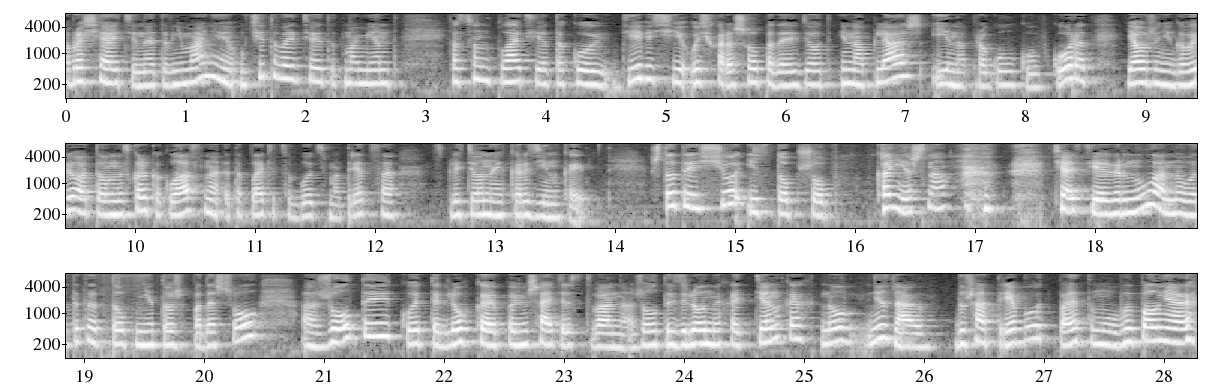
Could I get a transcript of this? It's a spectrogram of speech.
обращайте на это внимание, учитывайте этот момент. Фасон платья такой девичий, очень хорошо подойдет и на пляж, и на прогулку в город. Я уже не говорю о том, насколько классно это платьице будет смотреться с плетеной корзинкой. Что-то еще из топ-шоп Конечно, часть я вернула, но вот этот топ мне тоже подошел. А, желтый, какое-то легкое помешательство на желто-зеленых оттенках. Ну, не знаю, душа требует, поэтому выполняю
